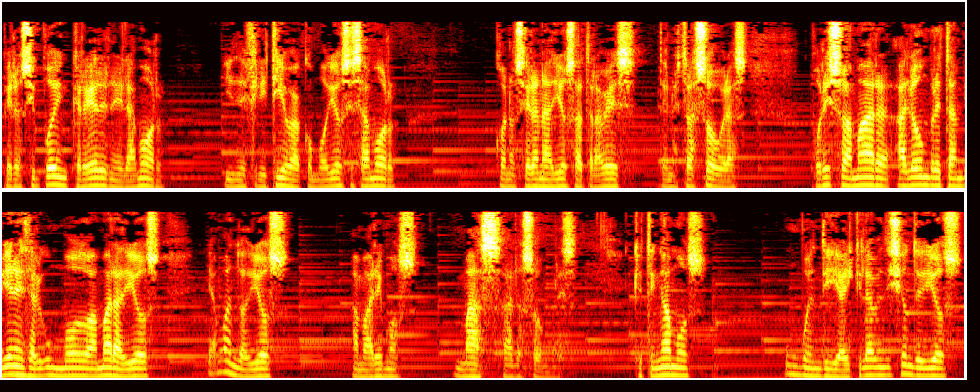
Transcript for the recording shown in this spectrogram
pero sí pueden creer en el amor, y en definitiva, como Dios es amor, conocerán a Dios a través de nuestras obras. Por eso amar al hombre también es de algún modo amar a Dios, y amando a Dios, amaremos más a los hombres. Que tengamos un buen día y que la bendición de Dios,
